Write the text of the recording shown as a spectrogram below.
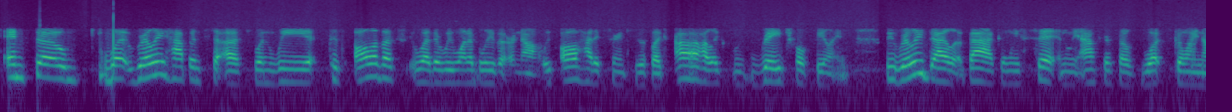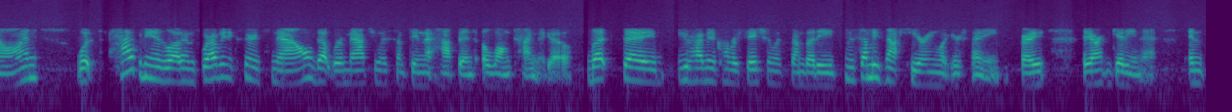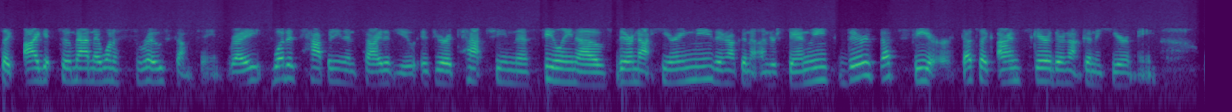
And so, what really happens to us when we, because all of us, whether we want to believe it or not, we've all had experiences of like, ah, like rageful feelings. We really dial it back and we sit and we ask ourselves, what's going on? What's happening is a lot of times we're having an experience now that we're matching with something that happened a long time ago. Let's say you're having a conversation with somebody and somebody's not hearing what you're saying, right? They aren't getting it. And it's like, I get so mad and I want to throw something, right? What is happening inside of you is you're attaching this feeling of they're not hearing me, they're not going to understand me. There's, that's fear. That's like, I'm scared they're not going to hear me.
